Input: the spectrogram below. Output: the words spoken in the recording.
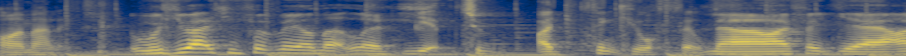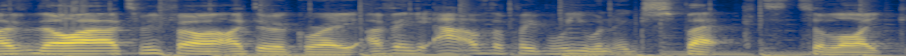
ImAllexx. Would you actually put me on that list? Yeah, to, I think you're Phil. No, I think yeah. I, no, I, to be fair, I do agree. I think out of the people you wouldn't expect to like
